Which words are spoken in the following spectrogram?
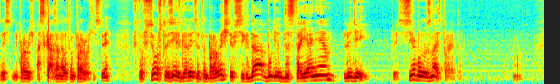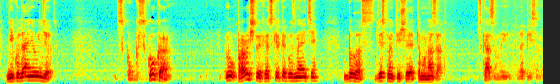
то есть не пророч, а сказано в этом пророчестве, что все, что здесь говорится в этом пророчестве, всегда будет достоянием людей. То есть все будут знать про это. Вот. Никуда не уйдет. Сколько ну, пророчество Хескель, как вы знаете, было две с половиной тысячи лет тому назад сказано и записано.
